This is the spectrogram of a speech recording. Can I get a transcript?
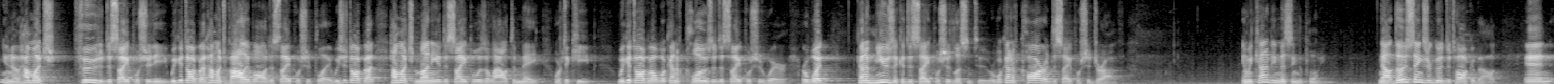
you know, how much food a disciple should eat. We could talk about how much volleyball a disciple should play. We should talk about how much money a disciple is allowed to make or to keep. We could talk about what kind of clothes a disciple should wear, or what kind of music a disciple should listen to, or what kind of car a disciple should drive. And we'd kind of be missing the point. Now, those things are good to talk about, and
